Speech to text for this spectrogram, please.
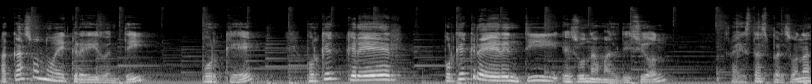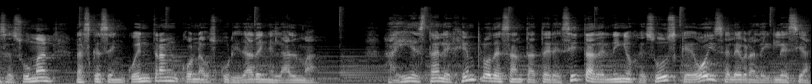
¿acaso no he creído en ti? ¿Por qué? ¿Por qué creer ¿Por qué creer en ti es una maldición? A estas personas se suman las que se encuentran con la oscuridad en el alma. Ahí está el ejemplo de Santa Teresita del Niño Jesús que hoy celebra la iglesia.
